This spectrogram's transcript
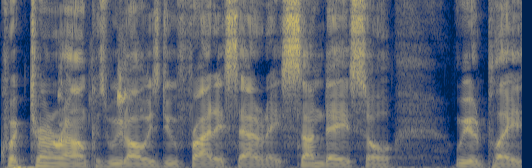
quick turnaround because we'd always do Friday, Saturday, Sunday. So we would play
